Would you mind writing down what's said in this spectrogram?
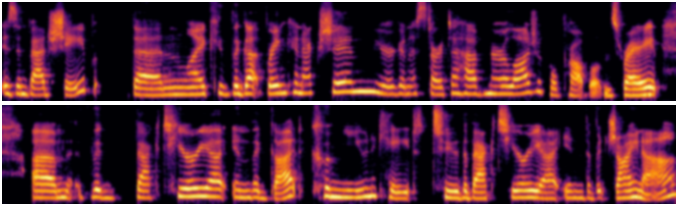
is in bad shape, then like the gut brain connection you're going to start to have neurological problems right um, the bacteria in the gut communicate to the bacteria in the vagina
